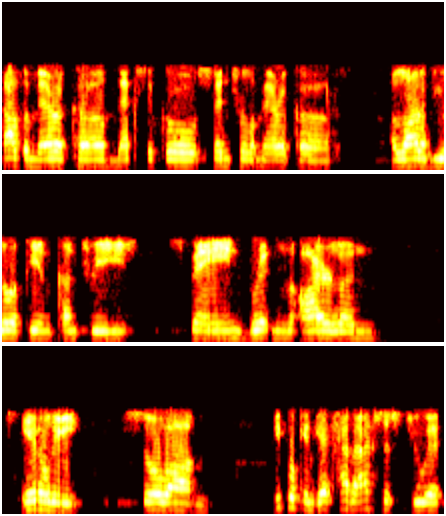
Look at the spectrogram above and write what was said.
South America, Mexico, Central America, a lot of European countries, Spain, Britain, Ireland, Italy. So um, people can get have access to it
